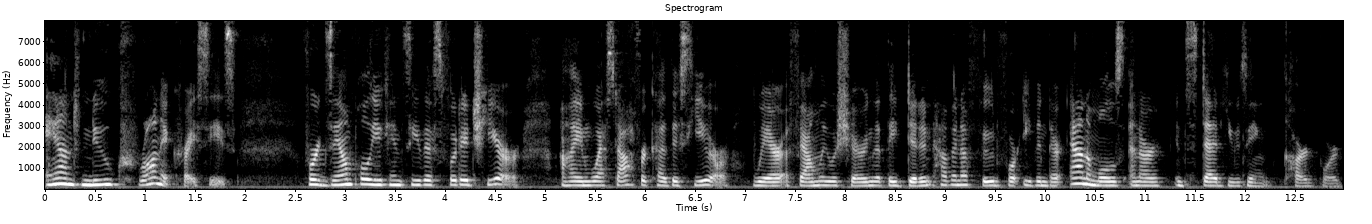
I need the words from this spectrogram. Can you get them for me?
and new chronic crises. For example, you can see this footage here in West Africa this year, where a family was sharing that they didn't have enough food for even their animals and are instead using cardboard.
